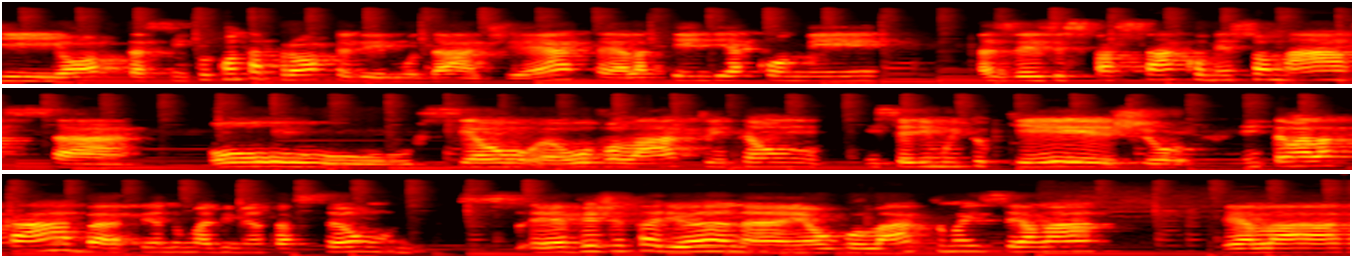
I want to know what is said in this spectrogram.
que opta assim por conta própria de mudar a dieta, ela tende a comer, às vezes passar a comer só massa, ou se é, é ovo lácteo, então inserir muito queijo. Então ela acaba tendo uma alimentação é vegetariana, é ovo lácteo, mas ela ela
